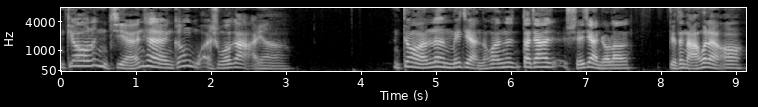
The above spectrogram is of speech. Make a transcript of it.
你掉了，你捡起来，你跟我说干啥呀？你掉完了没捡的话，那大家谁捡着了，给他拿回来啊。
